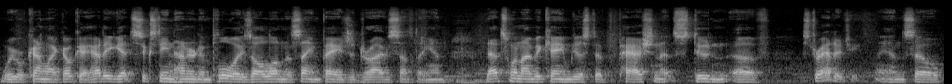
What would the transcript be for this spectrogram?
we were kind of like, okay, how do you get 1,600 employees all on the same page to drive something? And that's when I became just a passionate student of strategy. And so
